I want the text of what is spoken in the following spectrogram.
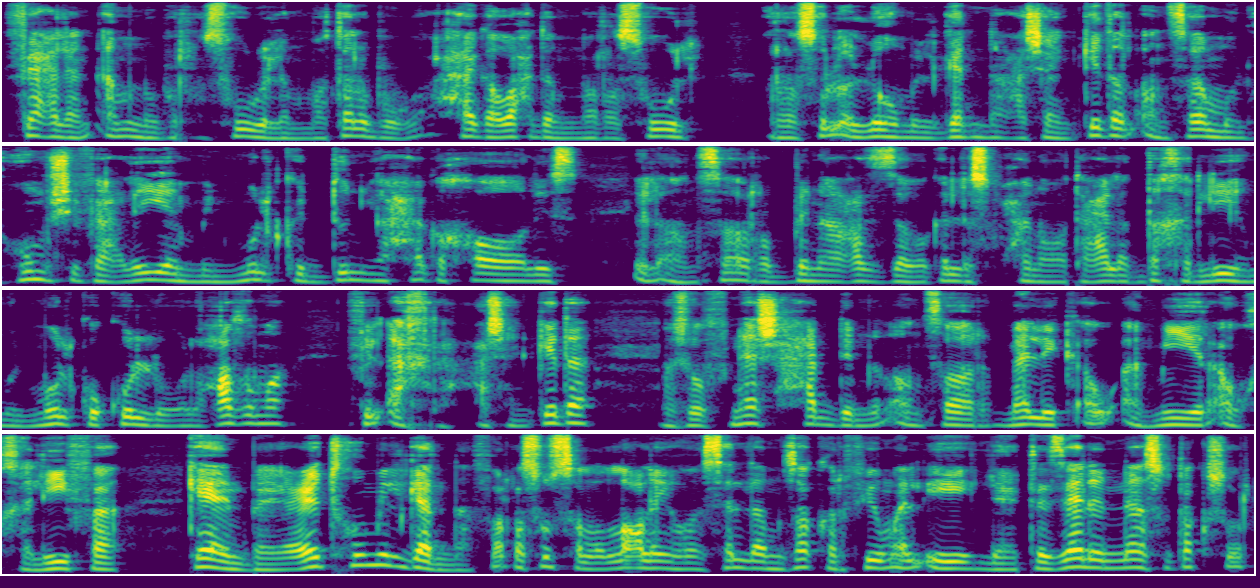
فعلا أمنوا بالرسول ولما طلبوا حاجة واحدة من الرسول الرسول قال لهم الجنة. عشان كده الأنصار ملهمش فعليا من ملك الدنيا حاجة خالص. الأنصار ربنا عز وجل سبحانه وتعالى ادخر ليهم الملك كله والعظمة في الآخرة. عشان كده ما شفناش حد من الأنصار ملك أو أمير أو خليفة كان بيعتهم الجنة. فالرسول صلى الله عليه وسلم ذكر فيهم قال إيه؟ لا تزال الناس تكثر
